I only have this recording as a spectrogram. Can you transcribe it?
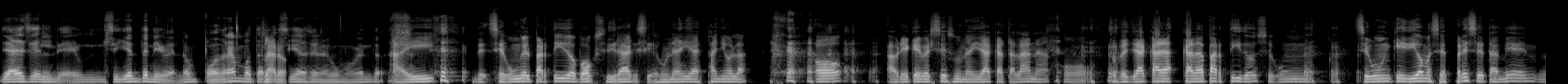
ya es el, siguiente nivel, ¿no? ¿Podrán votar las IAS en algún momento? Ahí, según el partido, Vox dirá que si es una IA española o habría que ver si es una idea catalana. O, entonces ya cada, cada partido, según, según qué idioma se exprese también.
